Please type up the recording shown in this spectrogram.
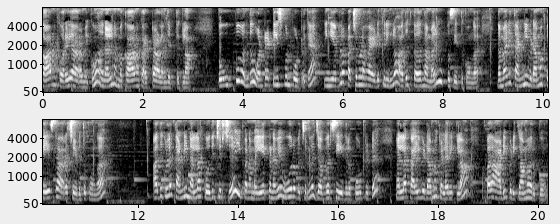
காரம் குறைய ஆரம்பிக்கும். அதனால நம்ம காரம் கரெக்டாக அளந்து எடுத்துக்கலாம். இப்போ உப்பு வந்து ஒன்றரை டீஸ்பூன் போட்டிருக்கேன். நீங்கள் எவ்வளோ பச்சை மிளகாய் எடுக்கிறீங்களோ அதுக்கு தகுந்த மாதிரி உப்பு சேர்த்துக்கோங்க. இந்த மாதிரி தண்ணி விடாமல் பேஸ்ட்டாக அரைச்சி எடுத்துக்கோங்க. அதுக்குள்ளே தண்ணி நல்லா கொதிச்சிருச்சு. இப்போ நம்ம ஏற்கனவே ஊற வச்சிருந்த ஜவ்வரிசி இதில் போட்டுட்டு நல்லா கைவிடாமல் கிளறிக்கலாம். அப்போ தான் அடி பிடிக்காமல் இருக்கும்.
